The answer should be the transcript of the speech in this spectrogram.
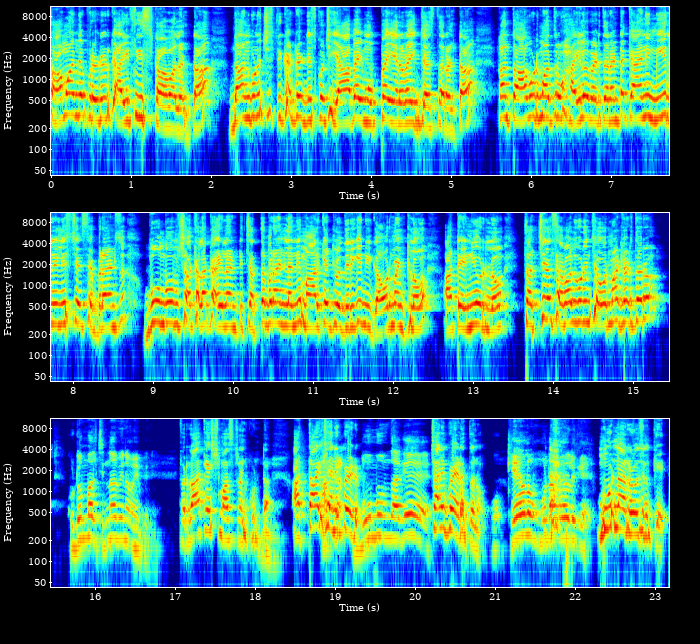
సామాన్య ప్రేడుడికి ఐ ఫీస్ కావాలంట. దాని గురించి టికెట్ రేట్ తీసుకొచ్చి యాభై ముప్పై ఇరవైకి చేస్తారంట. కానీ తాగుడు మాత్రం హైలో పెడతారంట. కానీ మీరు రిలీజ్ చేసే బ్రాండ్స్ బూమ్ బూమ్ షకలక ఇలాంటి చెత్త బ్రాండ్లన్నీ మార్కెట్లో తిరిగి నీ గవర్నమెంట్లో ఆ టెన్యూర్లో చచ్చిన సవాల్ గురించి ఎవరు మాట్లాడతారు? కుటుంబాలు చిన్నాభిన్నం అయిపోయినాయి. రాకేష్ మాస్టర్ అనుకుంటా. అత్తాయి చనిపోయాడు. చనిపోయాడు అతను. కేవలం మూడు నాలుగు రోజులకే? రోజులకి.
